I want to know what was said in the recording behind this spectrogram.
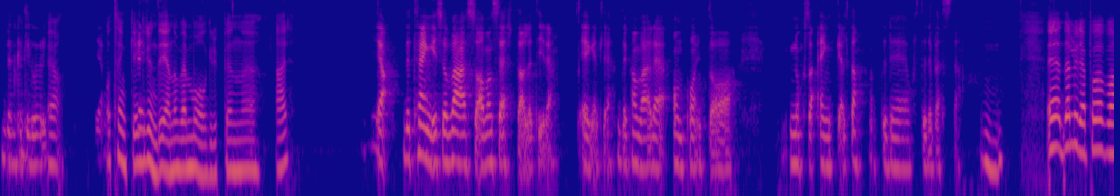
den kategorien. Ja. Og tenke grundig gjennom hvem målgruppen eh, er. Ja. Det trenger ikke å være så avansert alle tider, egentlig. Det kan være on point og nokså enkelt. da, At det er ofte det beste. Mm. Eh, da lurer jeg på hva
